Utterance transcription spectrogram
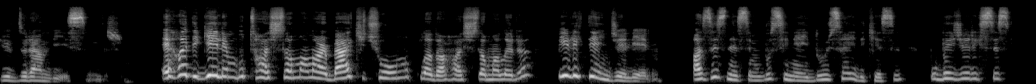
güldüren bir isimdir. E hadi gelin bu taşlamalar belki çoğunlukla da haşlamaları birlikte inceleyelim. Aziz Nesin bu sineği duysaydı kesin bu beceriksiz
